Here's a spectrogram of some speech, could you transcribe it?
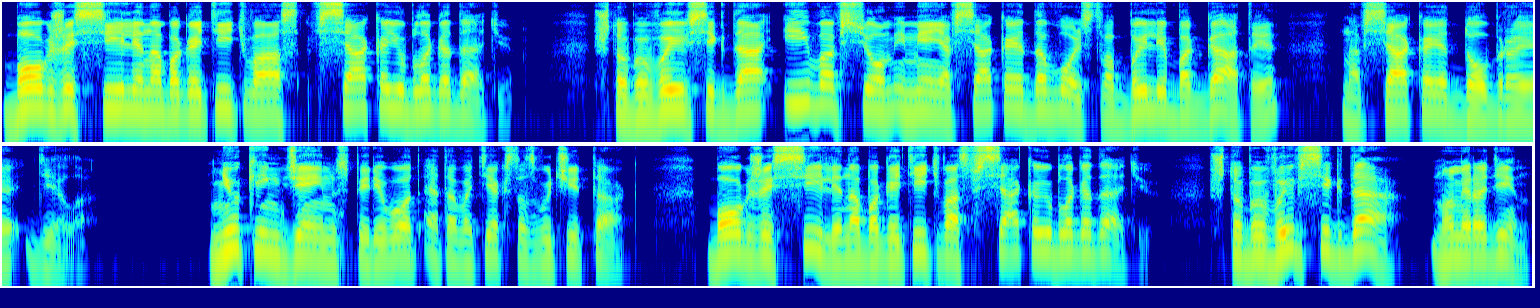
«Бог же силен обогатить вас всякою благодатью, чтобы вы всегда и во всем, имея всякое довольство, были богаты на всякое доброе дело». New King James перевод этого текста звучит так. «Бог же силен обогатить вас всякою благодатью, чтобы вы всегда, номер один,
